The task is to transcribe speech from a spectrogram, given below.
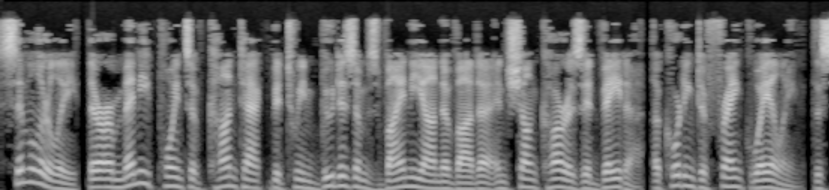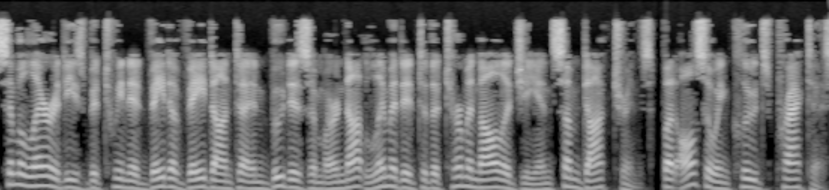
Similarly, there are many points of contact between Buddhism's Vijñanavada and Shankara's Advaita. According to Frank Whaling, the similarities between Advaita Vedanta and Buddhism are not limited to the terminology and some doctrines, but also includes practice.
